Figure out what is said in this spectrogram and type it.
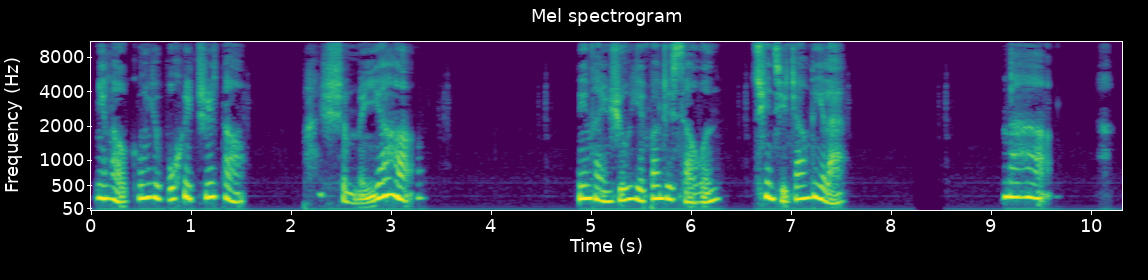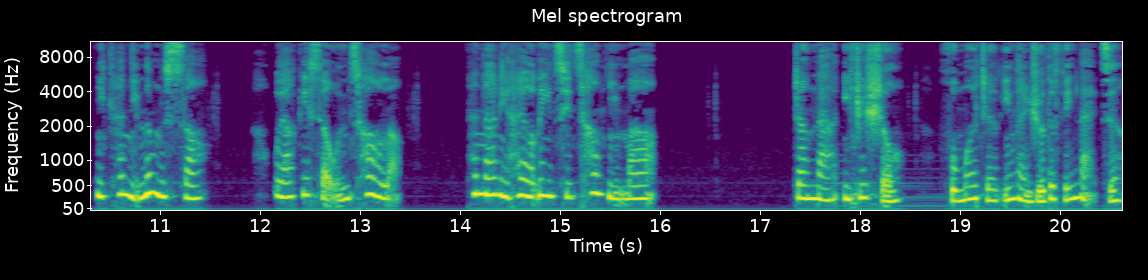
你老公又不会知道，怕什么呀？林婉如也帮着小文劝起张丽来。妈，你看你那么骚，我要给小文操了，他哪里还有力气操你吗？张娜一只手抚摸着林婉如的肥奶子，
